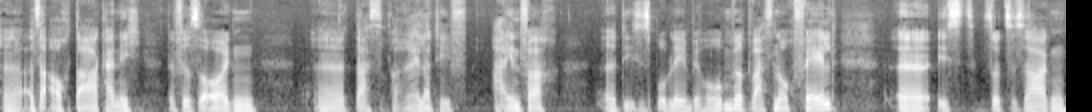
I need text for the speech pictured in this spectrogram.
Äh, also auch da kann ich dafür sorgen, äh, dass relativ einfach äh, dieses Problem behoben wird. Was noch fehlt, ist sozusagen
